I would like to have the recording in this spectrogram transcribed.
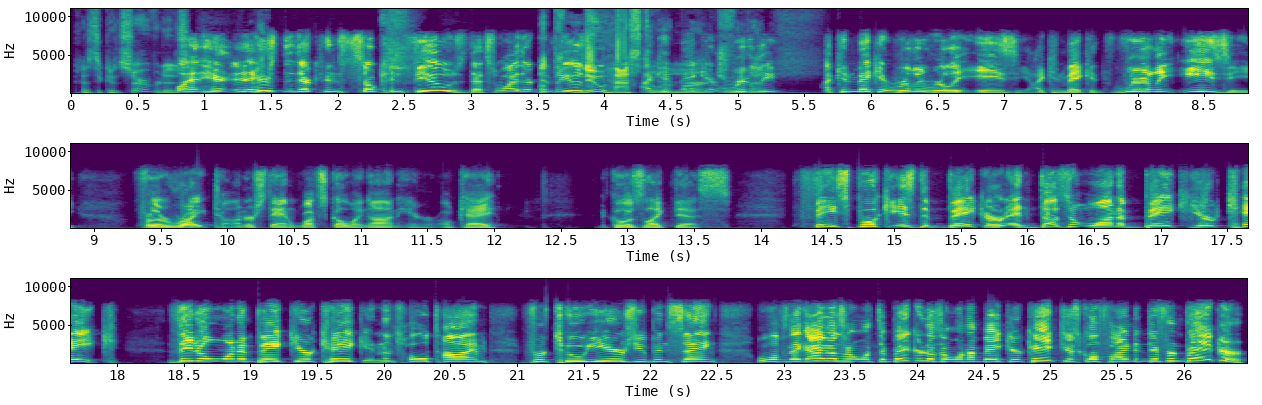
because the conservatives. Well, here, here's they're con- so confused. That's why they're confused. new has to I can make it really. I can make it really, really easy. I can make it really easy for the right to understand what's going on here. Okay, it goes like this: Facebook is the baker and doesn't want to bake your cake. They don't want to bake your cake. And this whole time, for two years, you've been saying, well, if the guy doesn't want the baker doesn't want to bake your cake, just go find a different baker.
